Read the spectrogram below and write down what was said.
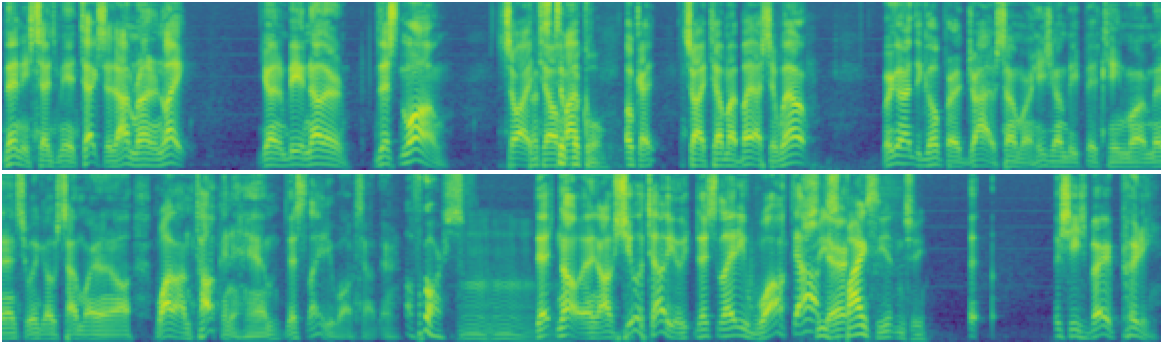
Then he sends me a text says I'm running late. Gonna be another this long. So I That's tell typical. my okay. So I tell my buddy. I said, well. We're gonna have to go for a drive somewhere. He's gonna be 15 more minutes. We go somewhere and all. While I'm talking to him, this lady walks out there. Of course. Mm. This, no, and I'll, she will tell you. This lady walked out She's there. spicy, isn't she? She's very pretty,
